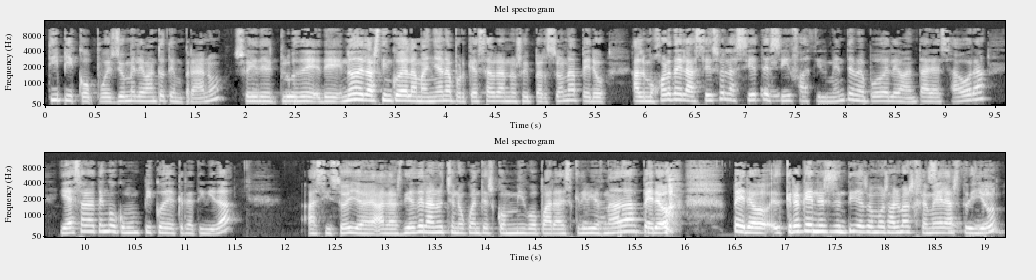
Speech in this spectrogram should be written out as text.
típico, pues yo me levanto temprano, soy del club de, no de las 5 de la mañana porque a esa hora no soy persona, pero a lo mejor de las 6 o las 7 sí, fácilmente me puedo levantar a esa hora y a esa hora tengo como un pico de creatividad así soy. A las 10 de la noche no cuentes conmigo para escribir nada, pero, pero creo que en ese sentido somos almas gemelas tú y yo.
